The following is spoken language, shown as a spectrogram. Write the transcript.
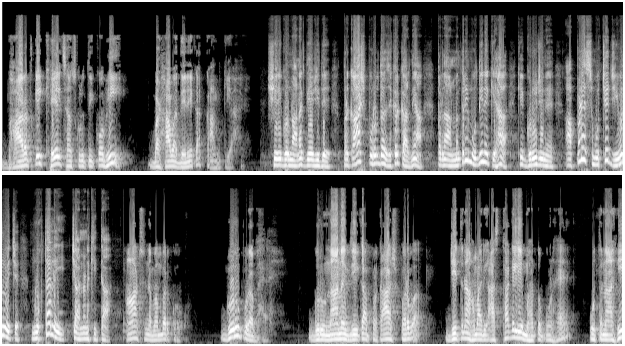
भारत की खेल संस्कृति को भी बढ़ावा देने का काम किया है। ਸ਼੍ਰੀ ਗੁਰੂ ਨਾਨਕ ਦੇਵ ਜੀ ਦੇ ਪ੍ਰਕਾਸ਼ ਪੁਰਬ ਦਾ ਜ਼ਿਕਰ ਕਰਦਿਆਂ ਪ੍ਰਧਾਨ ਮੰਤਰੀ ਮੋਦੀ ਨੇ ਕਿਹਾ ਕਿ ਗੁਰੂ ਜੀ ਨੇ ਆਪਣੇ ਸਮੁੱਚੇ ਜੀਵਨ ਵਿੱਚ ਮਨੁੱਖਤਾ ਲਈ ਚਾਨਣ ਕੀਤਾ 8 नवंबर को गुरुपुरब है गुरु नानक जी का प्रकाश पर्व जितना हमारी आस्था के लिए महत्वपूर्ण है उतना ही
